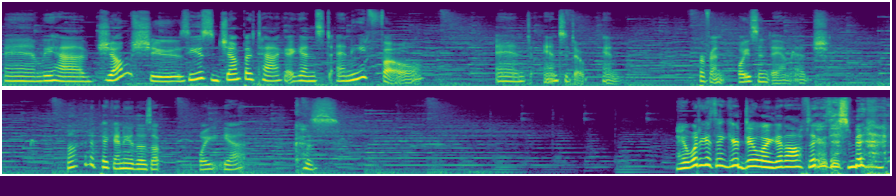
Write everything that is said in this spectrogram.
And we have jump shoes. Use jump attack against any foe. And antidote can prevent poison damage. I'm not gonna pick any of those up quite yet, because... Hey, what do you think you're doing? Get off there this minute!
